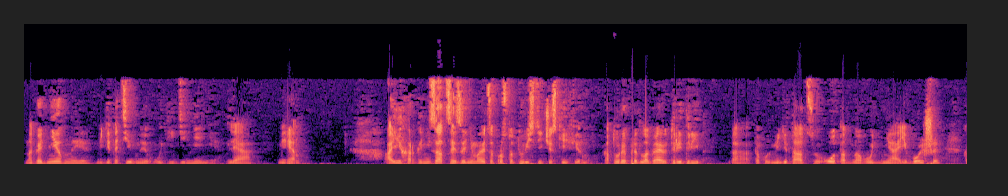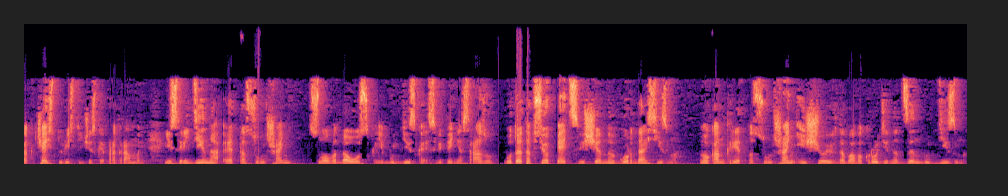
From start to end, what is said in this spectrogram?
многодневные медитативные уединения для мирян. А их организацией занимаются просто туристические фирмы, которые предлагают ретрит, такую медитацию от одного дня и больше, как часть туристической программы. И средина это Суншань, снова даосская и буддийская святыня сразу. Вот это все пять священных гор даосизма. Но конкретно Суншань еще и вдобавок родина дзен-буддизма.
